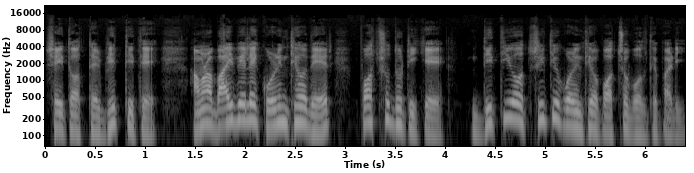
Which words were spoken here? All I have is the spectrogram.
সেই তত্ত্বের ভিত্তিতে আমরা বাইবেলে করিন্থীয়দের পত্র দুটিকে দ্বিতীয় ও তৃতীয় করিন্থীয় পত্র বলতে পারি।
